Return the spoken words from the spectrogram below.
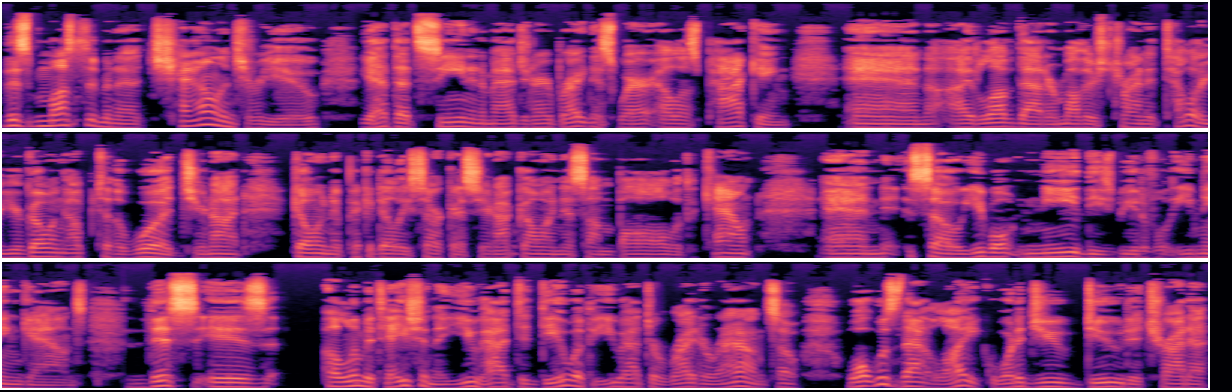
this must have been a challenge for you. You had that scene in Imaginary Brightness where Ella's packing. And I love that her mother's trying to tell her, you're going up to the woods. You're not going to Piccadilly Circus. You're not going to some ball with a count. And so you won't need these beautiful evening gowns. This is a limitation that you had to deal with, that you had to write around. So what was that like? What did you do to try to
